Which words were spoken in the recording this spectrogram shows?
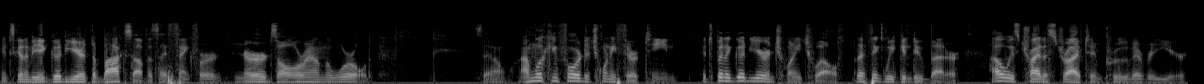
It's going to be a good year at the box office, I think, for nerds all around the world. So I'm looking forward to 2013. It's been a good year in 2012, but I think we can do better. I always try to strive to improve every year,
